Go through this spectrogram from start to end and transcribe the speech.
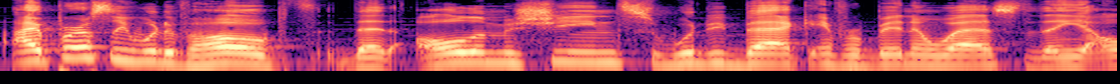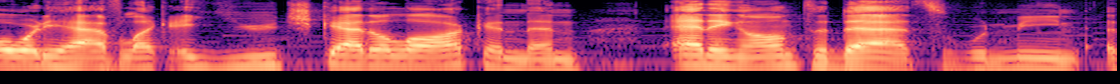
I personally would have hoped that all the machines would be back in Forbidden West, then you already have like a huge catalog, and then adding on to that would mean a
